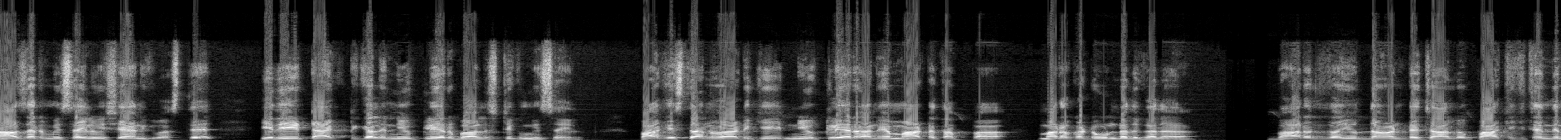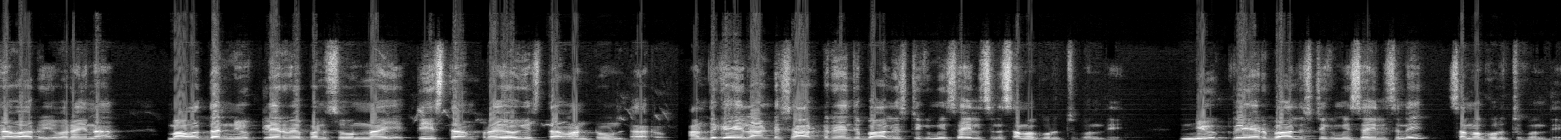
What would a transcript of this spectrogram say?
నాజర్ మిసైల్ విషయానికి వస్తే ఇది tactical nuclear ballistic missile. Pakistan వాడికి న్యూక్లియర్ అనే మాట తప్ప మరొకటి ఉండదు కదా. భారత్తో యుద్ధం అంటే చాలు. పాకికి చెందిన వారు ఎవరైనా మా వద్ద న్యూక్లియర్ వెపన్స్ ఉన్నాయి తీస్తాం ప్రయోగిస్తాం అంటూ ఉంటారు. అందుకే ఇలాంటి షార్ట్ రేంజ్ బాలిస్టిక్ మిసైల్స్ని సమకూర్చుకుంది. న్యూక్లియర్ బాలిస్టిక్ మిసైల్స్ని సమకూర్చుకుంది.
